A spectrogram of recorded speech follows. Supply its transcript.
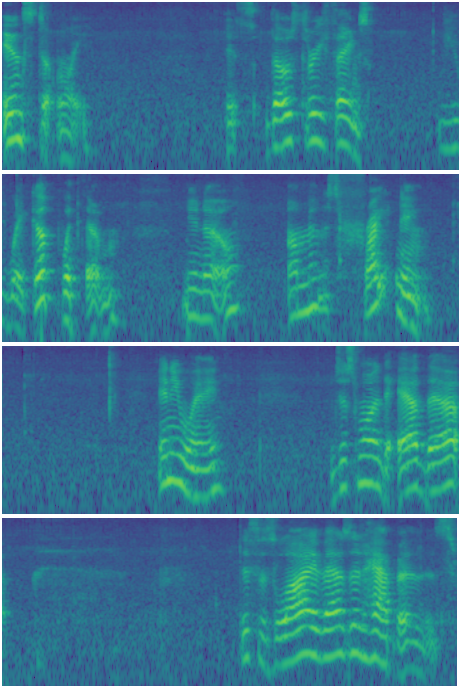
instantly. It's those three things. You wake up with them, you know. Um, I mean, it's frightening. Anyway, just wanted to add that. This is live as it happens,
